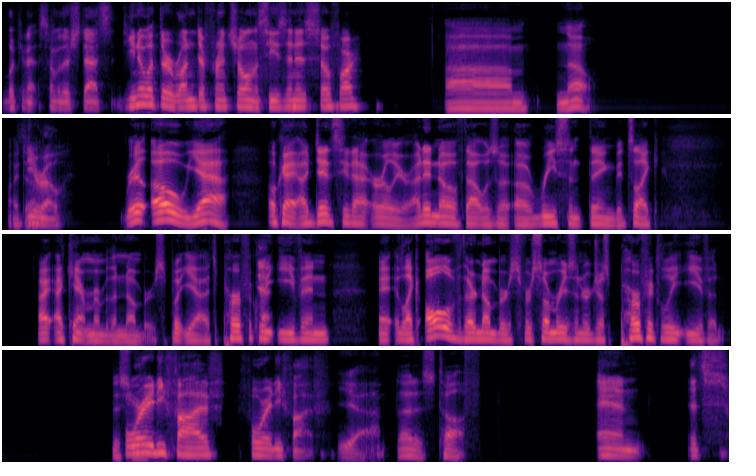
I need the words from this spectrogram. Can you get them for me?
looking at some of their stats. Do you know what their run differential in the season is so far? Um, no. I don't. Zero. Real? Oh yeah. Okay, I did see that earlier. I didn't know if that was a, a recent thing, but it's like I, I can't remember the numbers, but yeah, it's perfectly Yeah. even. Eh, Like all of their numbers, for some reason, are just perfectly even. This year. 485, 485, Yeah, that is tough. and it's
